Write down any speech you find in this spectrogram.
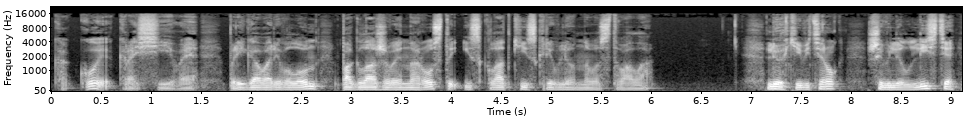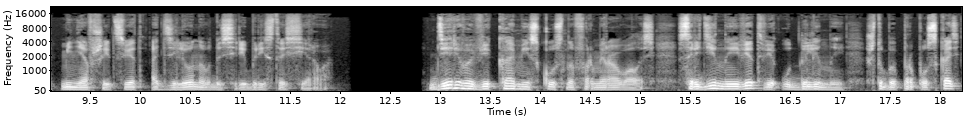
«Какое красивое!» — приговаривал он, поглаживая наросты и складки искривленного ствола. Легкий ветерок шевелил листья, менявшие цвет от зеленого до серебристо-серого. Дерево веками искусно формировалось, срединные ветви удалены, чтобы пропускать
